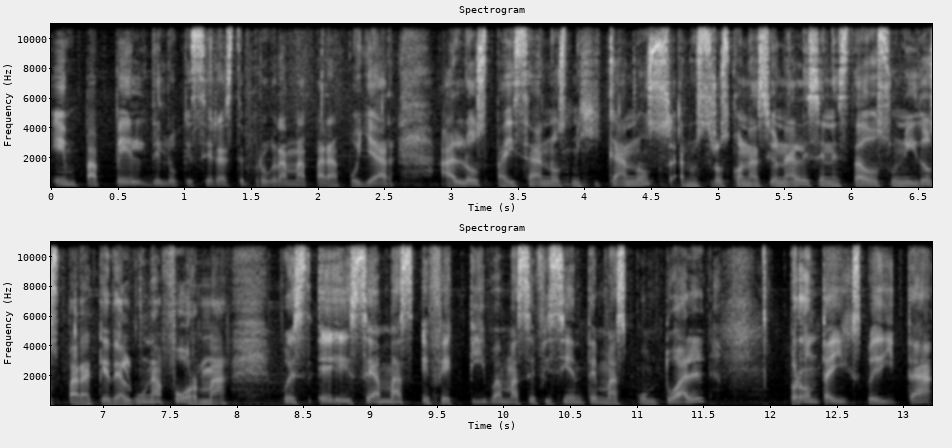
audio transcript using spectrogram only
en papel de lo que será este programa para apoyar a los paisanos mexicanos, a nuestros conacionales en Estados Unidos para que de alguna forma pues eh, sea más efectiva, más eficiente, más puntual, pronta y expedita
